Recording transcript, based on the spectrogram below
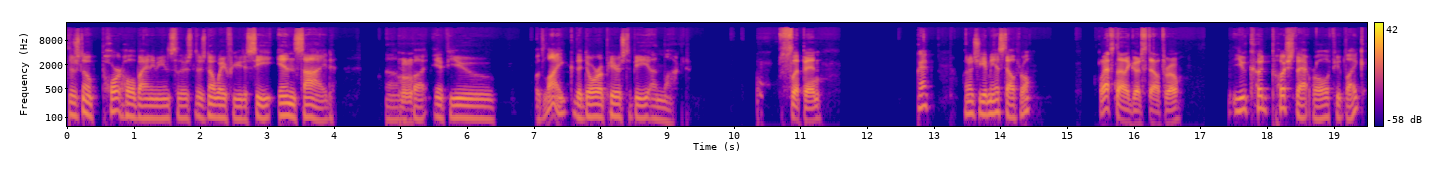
there's no porthole by any means, so there's there's no way for you to see inside. Um, Mhm. But if you would like, the door appears to be unlocked. Slip in. Okay. Why don't you give me a stealth roll? Well, that's not a good stealth roll. You could push that roll if you'd like.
